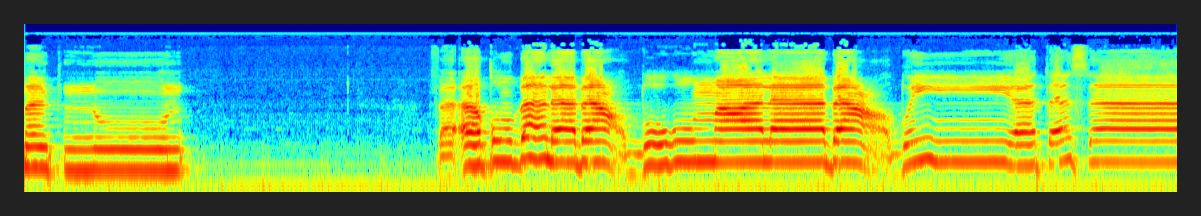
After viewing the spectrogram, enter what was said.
مكنون فأقبل بعضهم على بعض يتساءلون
